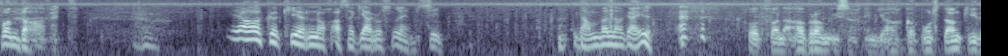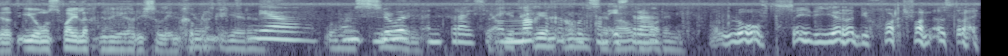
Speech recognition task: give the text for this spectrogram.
van Dawid. Elke keer nog as ek Jerusalem sien, dan wil ek huil. God van Abraham, Isak en Jakob, ons dankie dat U ons veilig na Jerusalem gebring het. Ja, ons loof en prys die almagtige God van Israel. Loof sy die Here, die God van Israel.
